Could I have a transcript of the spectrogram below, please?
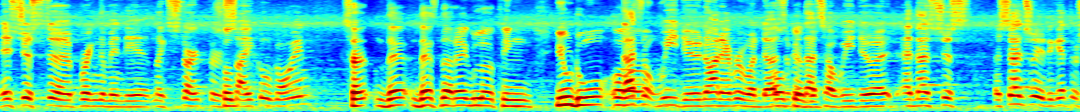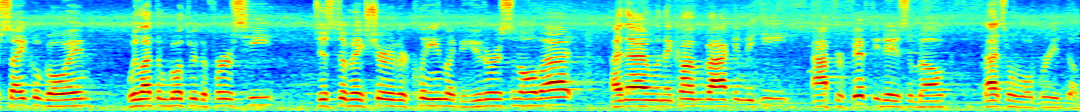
it's just to bring them into like start their So- cycle going. So that, that's the regular thing you do. Uh, That's what we do. Not everyone does it, but that's how we do it. And that's just essentially to get their cycle going. We let them go through the first heat just to make sure they're clean, like the uterus and all that. And then when they come back into heat after 50 days of milk, that's when we'll breed them.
